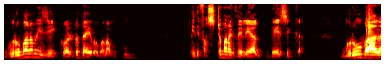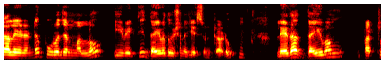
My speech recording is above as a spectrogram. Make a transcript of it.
గురుబలం ఈజ్ ఈక్వల్ టు దైవబలం. ఉమ్. ఇది ఫస్ట్ మనకు తెలియాలి బేసిక్గా గురువు బాగాలేడంటే పూర్వజన్మల్లో ఈ వ్యక్తి దైవ దూషణ చేసి ఉంటాడు Hmm. లేదా దైవం పట్ల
